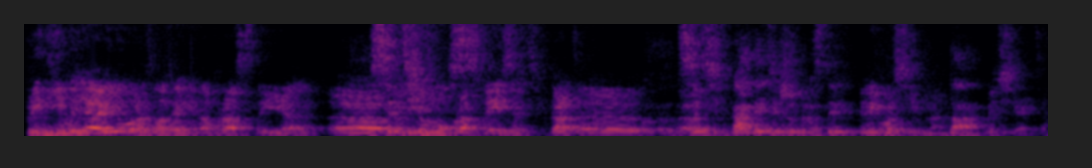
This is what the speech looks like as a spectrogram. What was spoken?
предъявляю его разложение на простые. Э, Сертиф- Почему простые? Сертификат Сертификат этих же простых рекурсивно Да. вычисляется.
